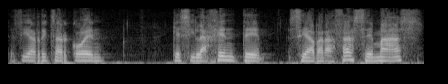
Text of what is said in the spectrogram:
Decía Richard Cohen que si la gente se abrazase más,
